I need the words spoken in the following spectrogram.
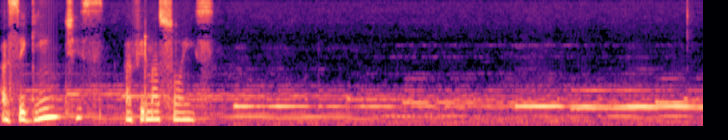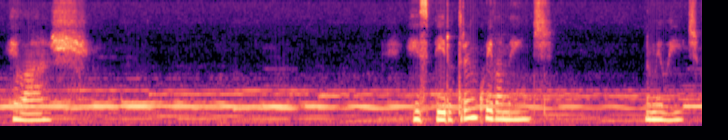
as seguintes afirmações. Relaxo. Respiro tranquilamente no meu ritmo,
